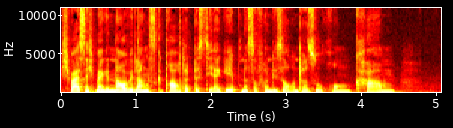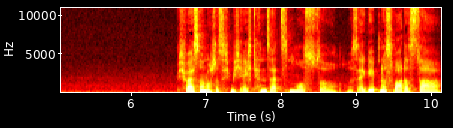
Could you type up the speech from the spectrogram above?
Ich weiß nicht mehr genau, wie lange es gebraucht hat, bis die Ergebnisse von dieser Untersuchung kamen. Ich weiß nur noch, dass ich mich echt hinsetzen musste. Das Ergebnis war, dass da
